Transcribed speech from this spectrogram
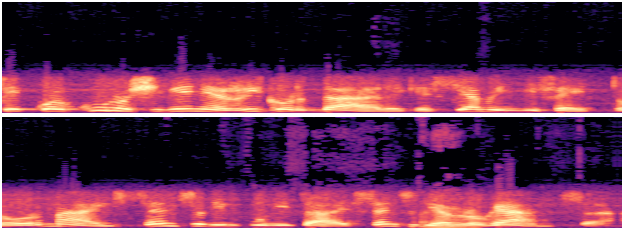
se qualcuno ci viene a ricordare che siamo in difetto, ormai il senso di impunità, il senso di eh. arroganza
